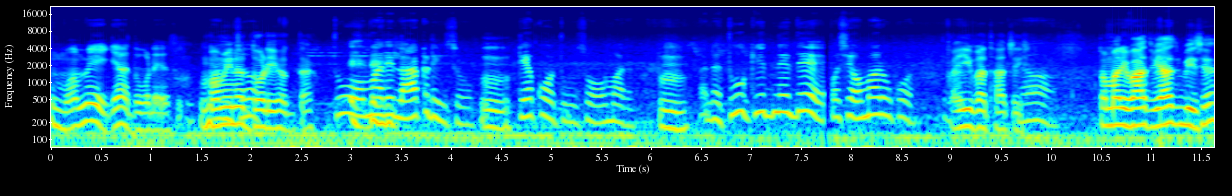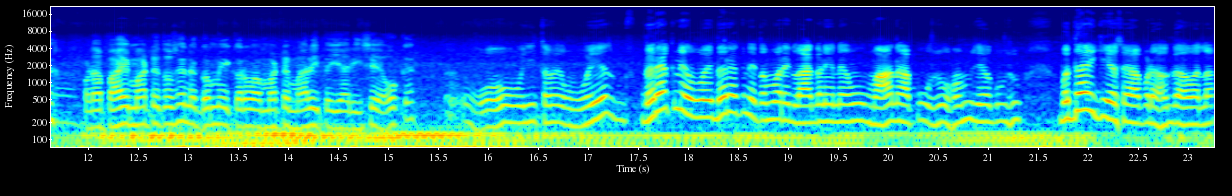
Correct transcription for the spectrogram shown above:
મમ્મી ક્યાં દોડે છે? મમ્મી નો દોડી શકતા. તું અમારી લાકડી છો. ટેકો તું છો અમારે. હમ. અને તું કિડની દે પછી અમારું કોણ? એ વાત સાચી હા. તમારી વાત વ્યાજબી છે પણ આ ભાઈ માટે તો છે ને ગમે કરવા માટે મારી તૈયારી છે ઓકે? હું એ તમે હોય દરેકને હોય દરેકને તમારી લાગણીને હું માન આપું છું સમજી શકું છું. બધાય કહે છે આપણે હગાવાલા.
